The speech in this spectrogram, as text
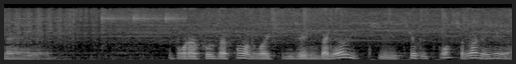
mais pour la course d'après on doit utiliser une bagnole qui théoriquement celle-là est meilleure.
